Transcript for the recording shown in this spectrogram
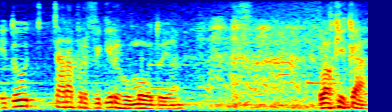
itu cara berpikir homo itu ya logika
